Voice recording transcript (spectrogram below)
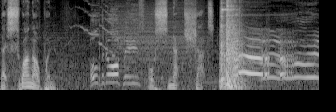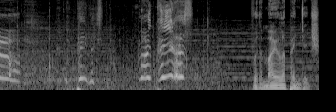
that swung open Hold the door, please. or snapped shut. For the male appendage,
